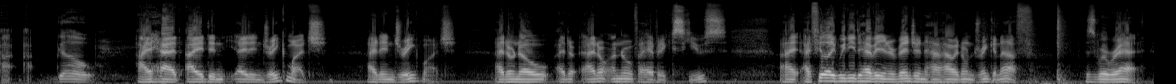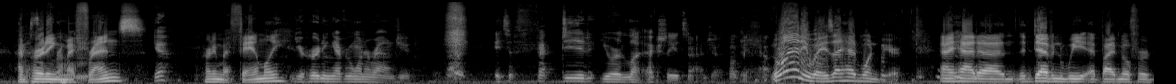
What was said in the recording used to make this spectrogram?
I go. I had I didn't I didn't drink much. I didn't drink much. I don't know. I don't. I don't, I don't know if I have an excuse. I, I feel like we need to have an intervention how, how I don't drink enough. This is where we're at. I'm hurting my problem. friends. Yeah, Hurting my family. you're hurting everyone around you. It's affected your life. Actually, it's not Jeff. Okay. Well, anyways, I had one beer. I had uh, the Devon Wheat at by Milford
